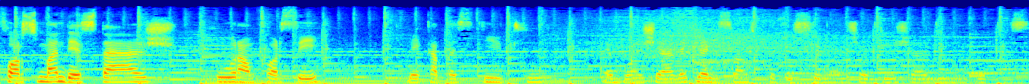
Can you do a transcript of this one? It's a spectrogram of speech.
forcément des stages pour renforcer capacités et tout. Mais bon, j'ai avec la licence professionnelle, j'ai déjà le niveau ça.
